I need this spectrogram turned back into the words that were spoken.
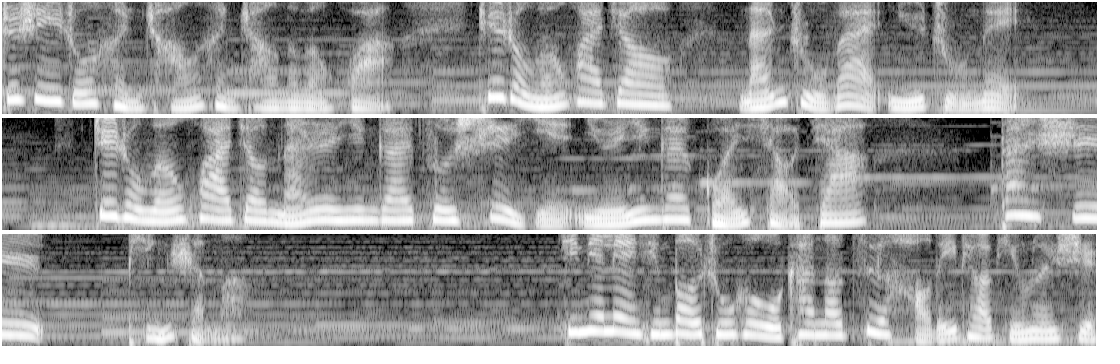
这是一种很长很长的文化，这种文化叫男主外女主内，这种文化叫男人应该做事业，女人应该管小家。但是，凭什么？今天恋情爆出后，我看到最好的一条评论是：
